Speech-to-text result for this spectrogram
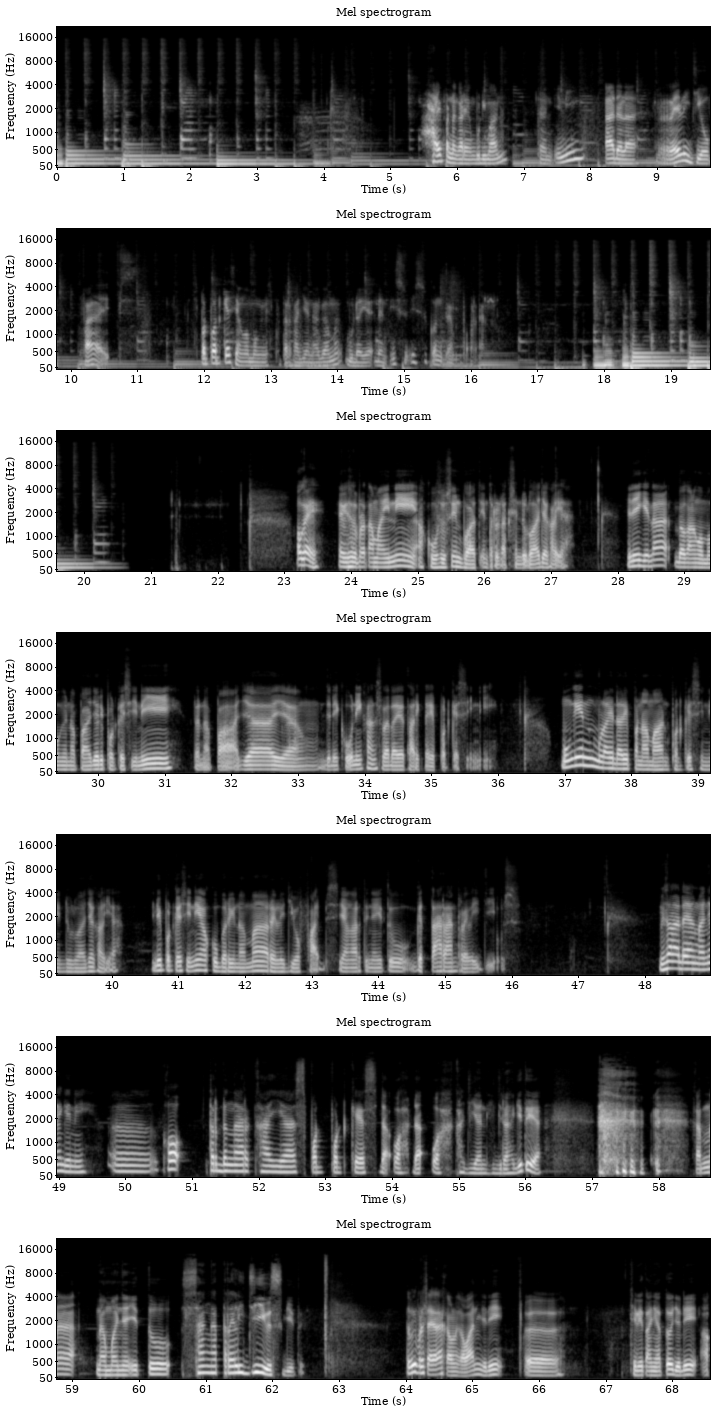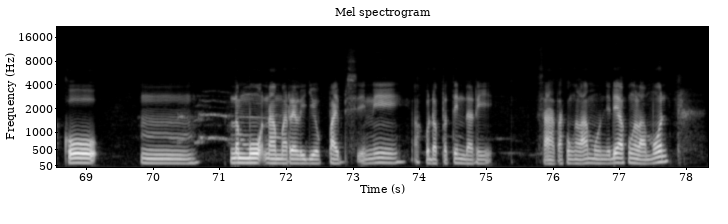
Hai pendengar yang budiman Dan ini adalah Religio Vibes. Spot podcast yang ngomongin seputar kajian agama, budaya, dan isu-isu kontemporer. Oke, episode pertama ini aku khususin buat introduction dulu aja kali ya Jadi kita bakal ngomongin apa aja di podcast ini dan apa aja yang jadi keunikan setelah daya tarik dari podcast ini. Mungkin mulai dari penamaan podcast ini dulu aja kali ya. Jadi podcast ini aku beri nama Religio Vibes yang artinya itu getaran religius. Misal ada yang nanya gini, e, kok terdengar kayak spot podcast dakwah dakwah kajian hijrah gitu ya? Karena namanya itu sangat religius gitu. Tapi percayalah kawan-kawan, jadi eh, ceritanya tuh jadi aku hmm, nemu nama Religio Pipes ini aku dapetin dari saat aku ngelamun. Jadi aku ngelamun.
